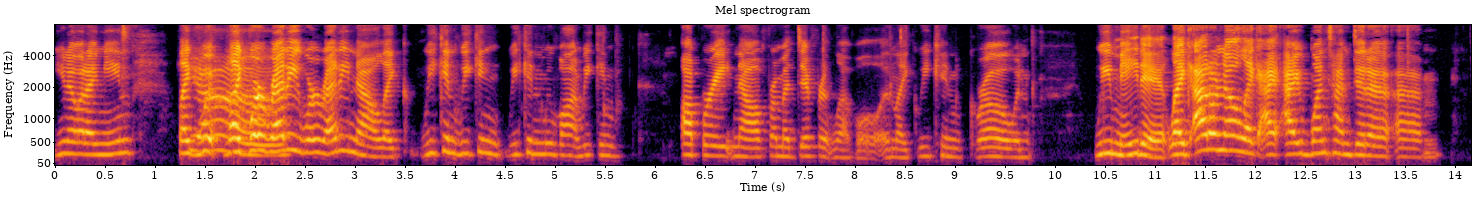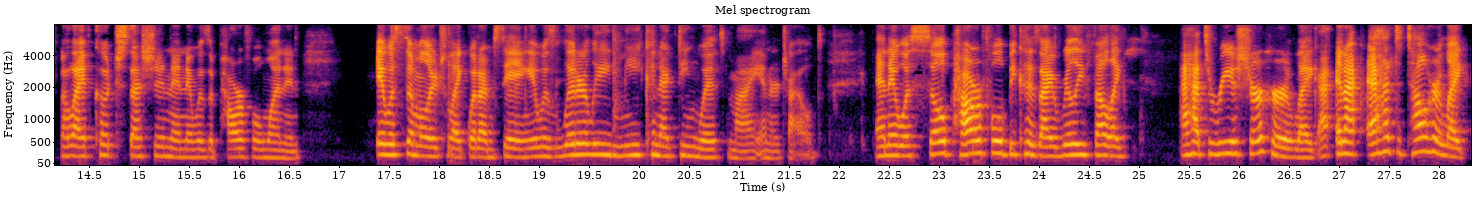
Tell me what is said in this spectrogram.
you know what I mean? Like, yeah. we're, like we're ready, we're ready now. Like we can, we can, we can move on. We can operate now from a different level and like we can grow and we made it. Like, I don't know, like I, I one time did a, um, a life coach session and it was a powerful one. And it was similar to like what I'm saying. It was literally me connecting with my inner child. And it was so powerful because I really felt like I had to reassure her, like, I, and I, I had to tell her, like,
